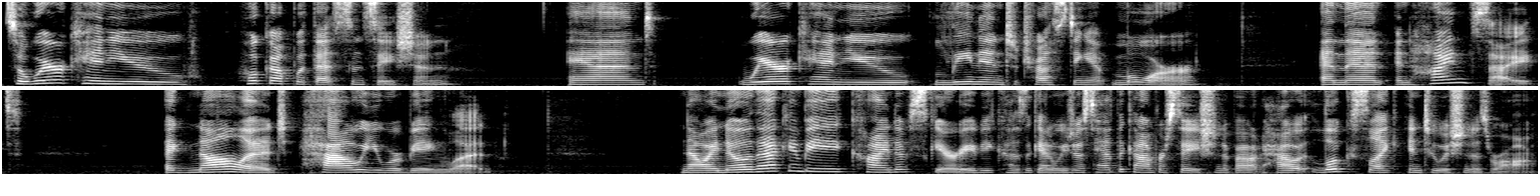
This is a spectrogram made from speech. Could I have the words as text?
So, where can you hook up with that sensation? And where can you lean into trusting it more? And then in hindsight acknowledge how you were being led now i know that can be kind of scary because again we just had the conversation about how it looks like intuition is wrong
